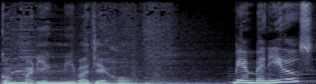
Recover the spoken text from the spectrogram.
Con Marienmi Vallejo. Bienvenidos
